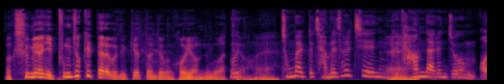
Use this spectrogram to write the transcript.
막 수면이 풍족했다라고 느꼈던 적은 거의 없는 것 같아요. 뭐 네. 정말 또 잠을 설친 그 네. 다음 날은 좀 어,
